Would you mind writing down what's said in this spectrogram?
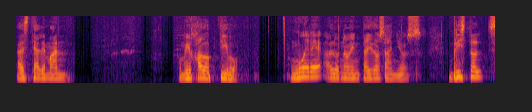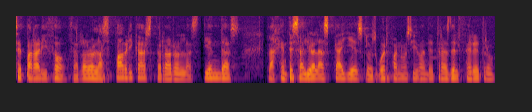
a este alemán como hijo adoptivo, muere a los 92 años. Bristol se paralizó, cerraron las fábricas, cerraron las tiendas, la gente salió a las calles, los huérfanos iban detrás del féretro.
